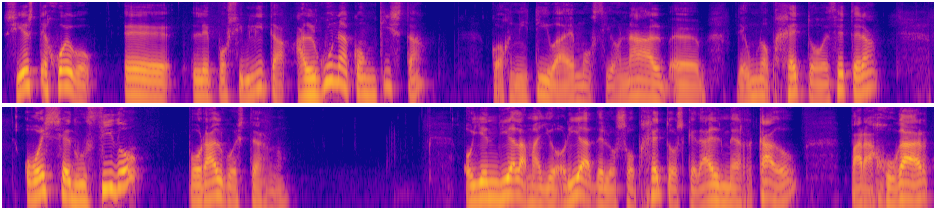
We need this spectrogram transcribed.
si este juego eh, le posibilita alguna conquista cognitiva, emocional, eh, de un objeto, etc., o es seducido por algo externo. Hoy en día la mayoría de los objetos que da el mercado para jugar,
